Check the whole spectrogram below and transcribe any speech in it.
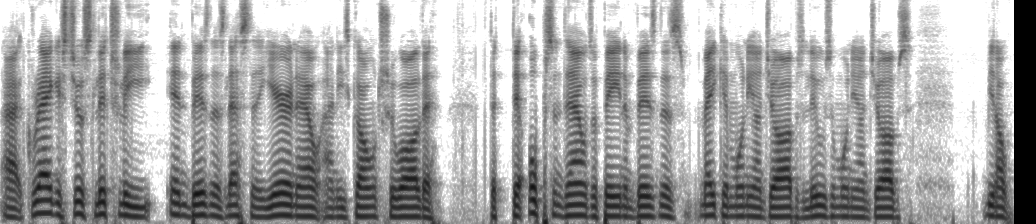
Uh, Greg is just literally in business less than a year now, and he's going through all the, the, the ups and downs of being in business, making money on jobs, losing money on jobs, you know,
